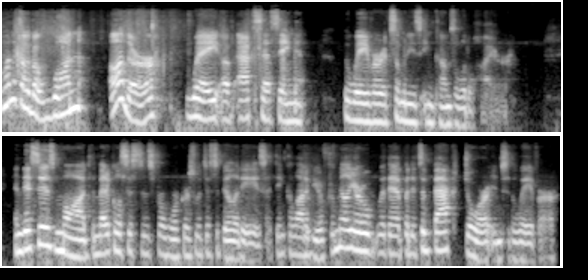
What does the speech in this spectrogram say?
I want to talk about one other way of accessing the waiver if somebody's income's a little higher. And this is MAWD, the Medical Assistance for Workers with Disabilities. I think a lot of you are familiar with it, but it's a back door into the waiver.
